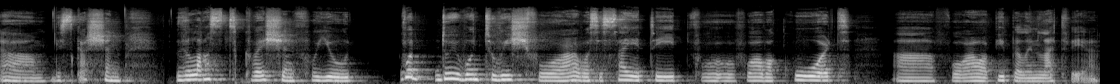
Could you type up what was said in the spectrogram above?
um, discussion. The last question for you what do you want to wish for our society, for, for our court, uh, for our people in Latvia?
